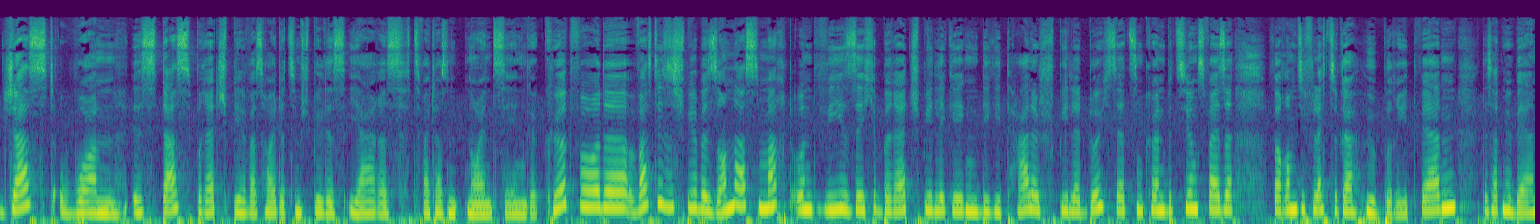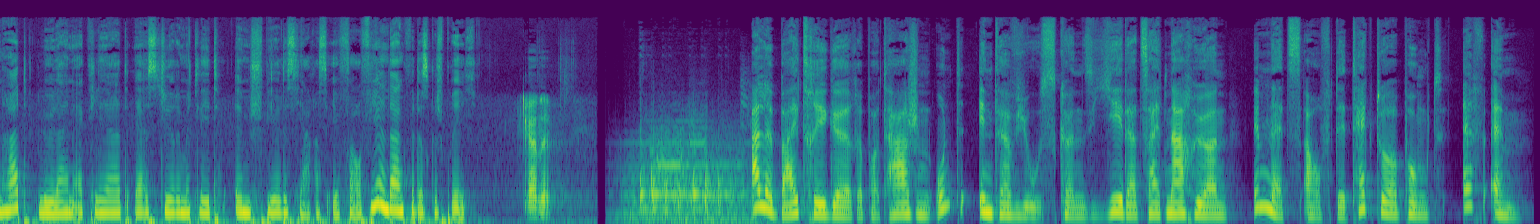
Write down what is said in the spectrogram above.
Just One ist das Brettspiel, was heute zum Spiel des Jahres 2019 gekürt wurde. Was dieses Spiel besonders macht und wie sich Brettspiele gegen digitale Spiele durchsetzen können, beziehungsweise warum sie vielleicht sogar hybrid werden, das hat mir Bernhard Löhlein erklärt. Er ist Jurymitglied im Spiel des Jahres e.V. Vielen Dank für das Gespräch. Gerne. Alle Beiträge, Reportagen und Interviews können Sie jederzeit nachhören im Netz auf detektor.fm.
